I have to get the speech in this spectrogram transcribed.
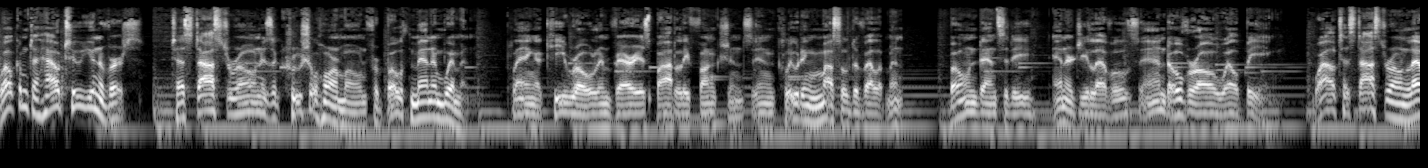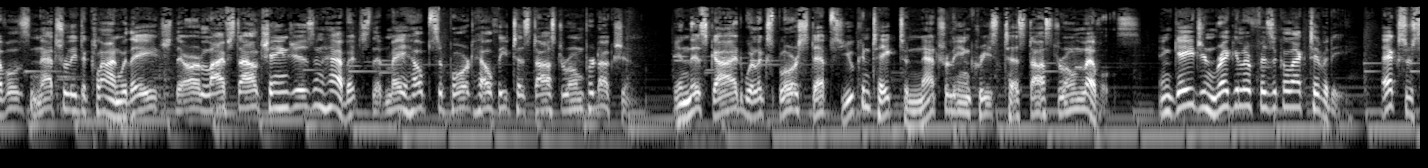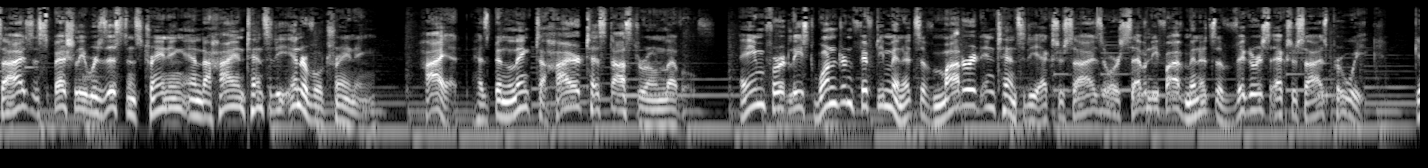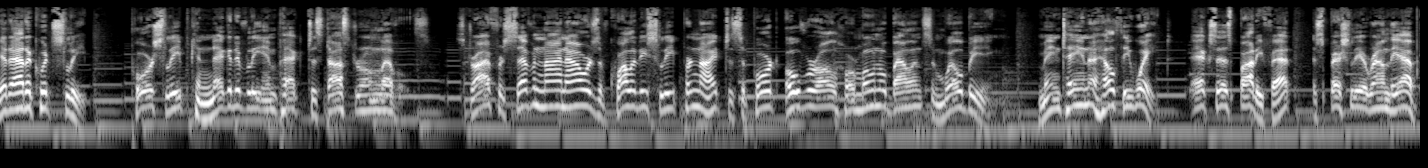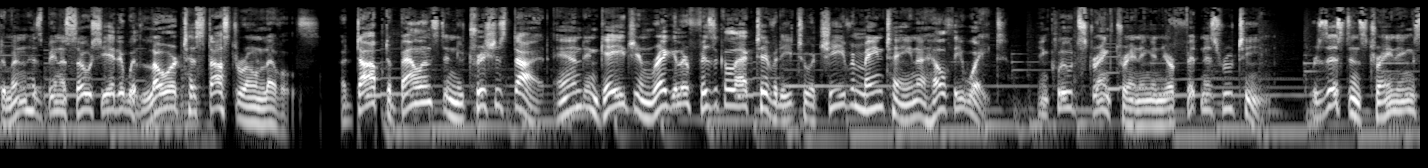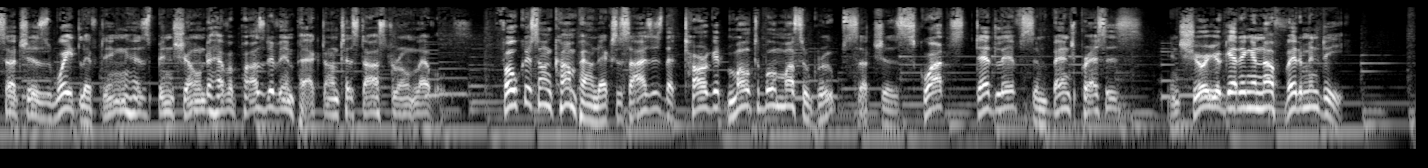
Welcome to How To Universe. Testosterone is a crucial hormone for both men and women, playing a key role in various bodily functions, including muscle development, bone density, energy levels, and overall well being. While testosterone levels naturally decline with age, there are lifestyle changes and habits that may help support healthy testosterone production. In this guide, we'll explore steps you can take to naturally increase testosterone levels. Engage in regular physical activity. Exercise, especially resistance training and a high intensity interval training, HIIT, has been linked to higher testosterone levels. Aim for at least 150 minutes of moderate intensity exercise or 75 minutes of vigorous exercise per week. Get adequate sleep. Poor sleep can negatively impact testosterone levels. Strive for 7 9 hours of quality sleep per night to support overall hormonal balance and well being. Maintain a healthy weight. Excess body fat, especially around the abdomen, has been associated with lower testosterone levels. Adopt a balanced and nutritious diet and engage in regular physical activity to achieve and maintain a healthy weight. Include strength training in your fitness routine. Resistance training, such as weightlifting, has been shown to have a positive impact on testosterone levels. Focus on compound exercises that target multiple muscle groups, such as squats, deadlifts, and bench presses. Ensure you're getting enough vitamin D.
